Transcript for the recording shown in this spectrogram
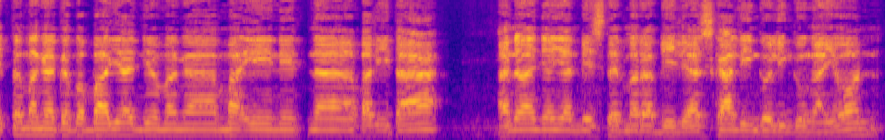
ito mga kababayan, yung mga mainit na balita. Ano ano yan, Mr. Maravillas? Kalinggo-linggo ngayon,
